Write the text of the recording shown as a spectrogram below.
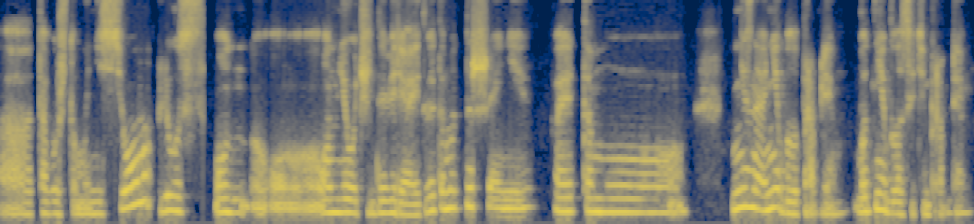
а, того, что мы несем. Плюс он, он мне очень доверяет в этом отношении. Поэтому, не знаю, не было проблем. Вот не было с этим проблем.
